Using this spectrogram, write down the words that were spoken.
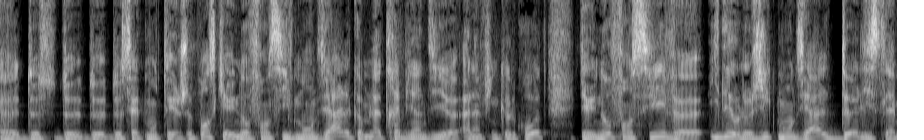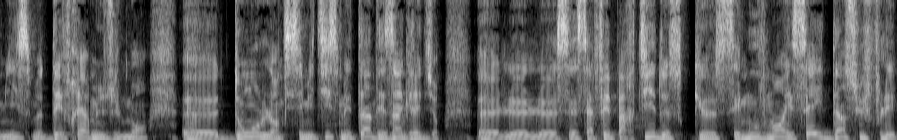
euh, de, cette montée. Je pense qu'il y a une offensive mondiale, comme l'a très bien dit euh, Alain Finkielkraut. Il y a une offensive idéologique mondiale de l'islamisme, des frères musulmans, dont l'antisémitisme est un des ingrédients. Le, le, ça fait partie de ce que ces mouvements essayent d'insuffler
